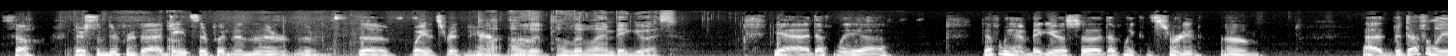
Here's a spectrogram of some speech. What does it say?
So there's some different uh, dates they're putting in there, the, the way it's written here. A, a, li- a little ambiguous. Yeah, definitely, uh, definitely ambiguous, uh, definitely concerning. Um, uh, but definitely,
